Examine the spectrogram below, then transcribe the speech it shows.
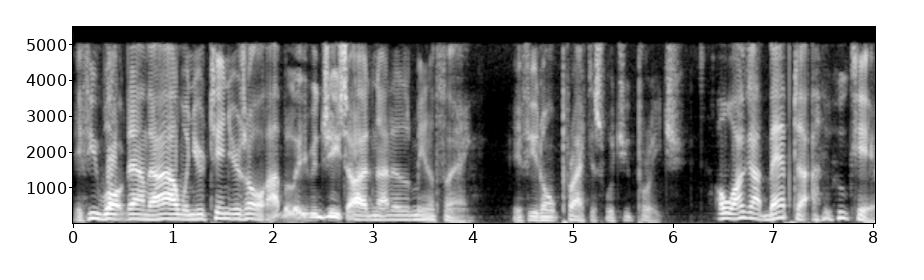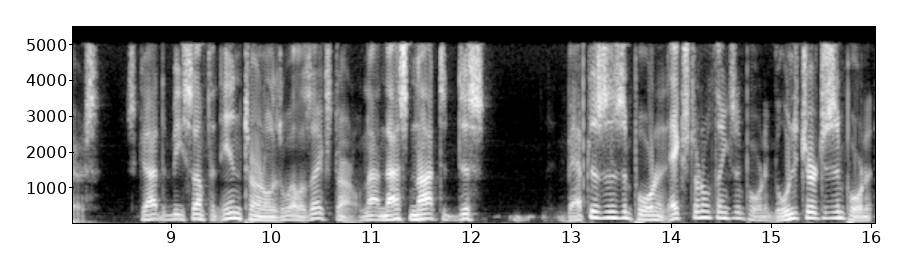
If you walk down the aisle when you're 10 years old, I believe in Jesus, that doesn't mean a thing if you don't practice what you preach. Oh, I got baptized. Who cares? It's got to be something internal as well as external. Now, that's not to dis. Baptism is important. External things are important. Going to church is important.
